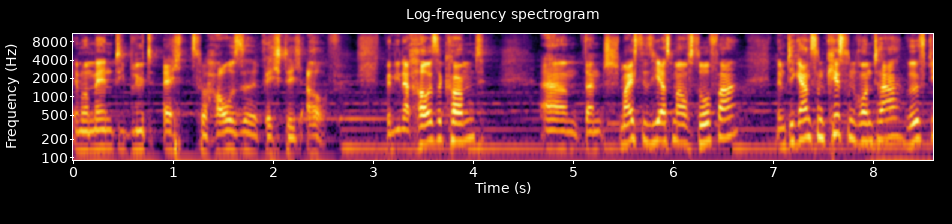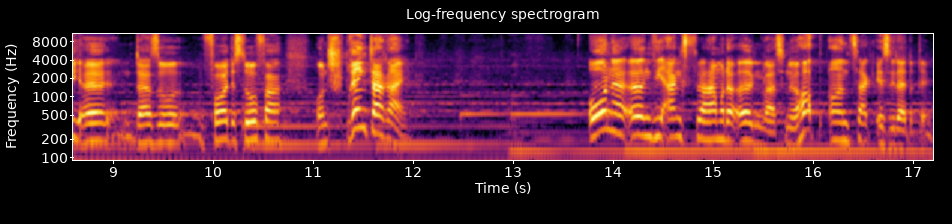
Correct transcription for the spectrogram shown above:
im Moment, die blüht echt zu Hause richtig auf. Wenn die nach Hause kommt, ähm, dann schmeißt sie sich erstmal aufs Sofa, nimmt die ganzen Kissen runter, wirft die äh, da so vor das Sofa und springt da rein. Ohne irgendwie Angst zu haben oder irgendwas. Nur hopp und zack ist sie da drin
